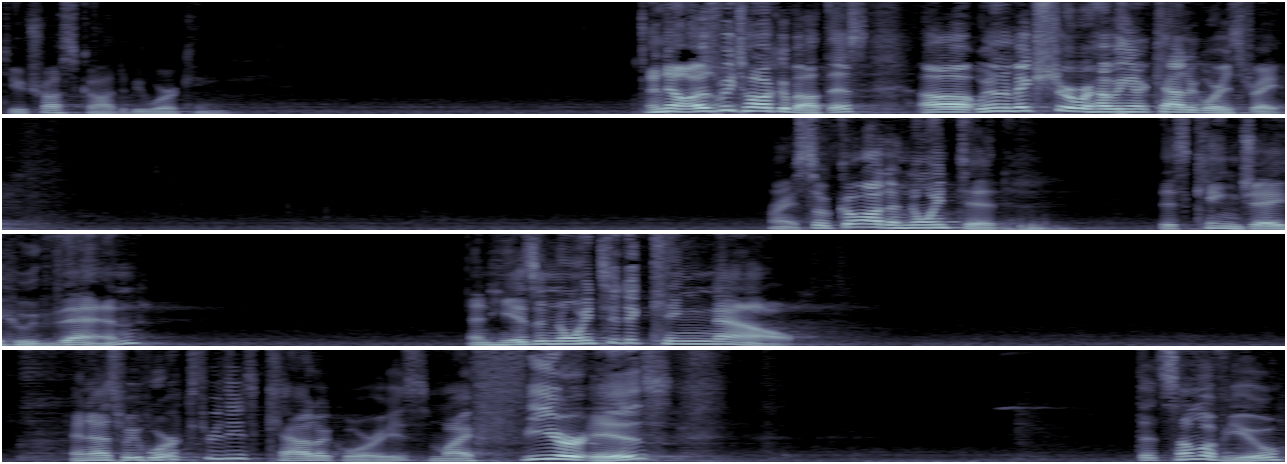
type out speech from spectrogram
Do you trust God to be working? And now, as we talk about this, uh, we want to make sure we're having our categories straight. All right, so God anointed this King Jehu then, and he is anointed a king now. And as we work through these categories, my fear is that some of you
